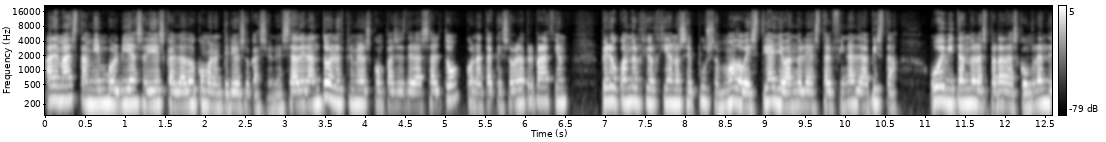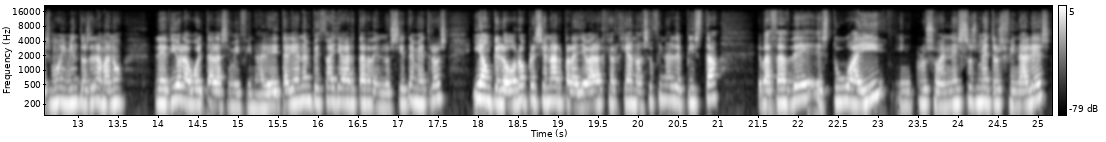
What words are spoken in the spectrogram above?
Además, también volvía a salir escaldado como en anteriores ocasiones. Se adelantó en los primeros compases del asalto con ataques sobre la preparación, pero cuando el georgiano se puso en modo bestia, llevándole hasta el final de la pista o evitando las paradas con grandes movimientos de la mano, le dio la vuelta a la semifinal. El italiano empezó a llegar tarde en los 7 metros y aunque logró presionar para llevar al georgiano a su final de pista, Bazazde estuvo ahí, incluso en esos metros finales,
